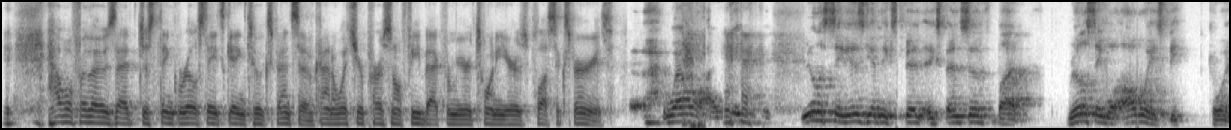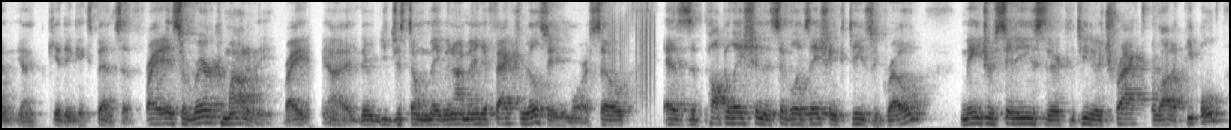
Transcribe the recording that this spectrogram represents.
How about for those that just think real estate's getting too expensive? Kind of what's your personal feedback from your 20 years plus experience? Uh, well, I think real estate is getting exp- expensive, but real estate will always be going you know, getting expensive, right? It's a rare commodity, right? Uh, you just don't maybe not manufacture real estate anymore. So as the population and civilization continues to grow, major cities that continue to attract a lot of people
